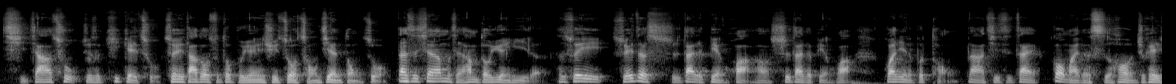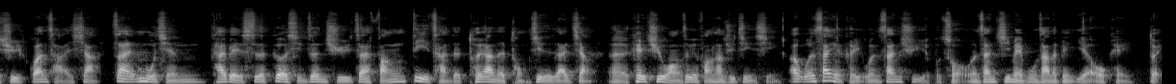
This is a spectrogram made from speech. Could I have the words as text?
起家处，就是 key 给处，所以大多数都不愿意去做重建动作。但是现在目前他们都愿意了，所以随着时代的变化啊，时代的变化，观念的不同，那其实在购买的时候，你就可以去观察一下，在目前台北市的各行政区，在房地产的推案的统计的来讲，呃，可以去往这个方向去进行。啊，文山也可以，文山区也不错，文山集美木栅那边也 OK。对，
